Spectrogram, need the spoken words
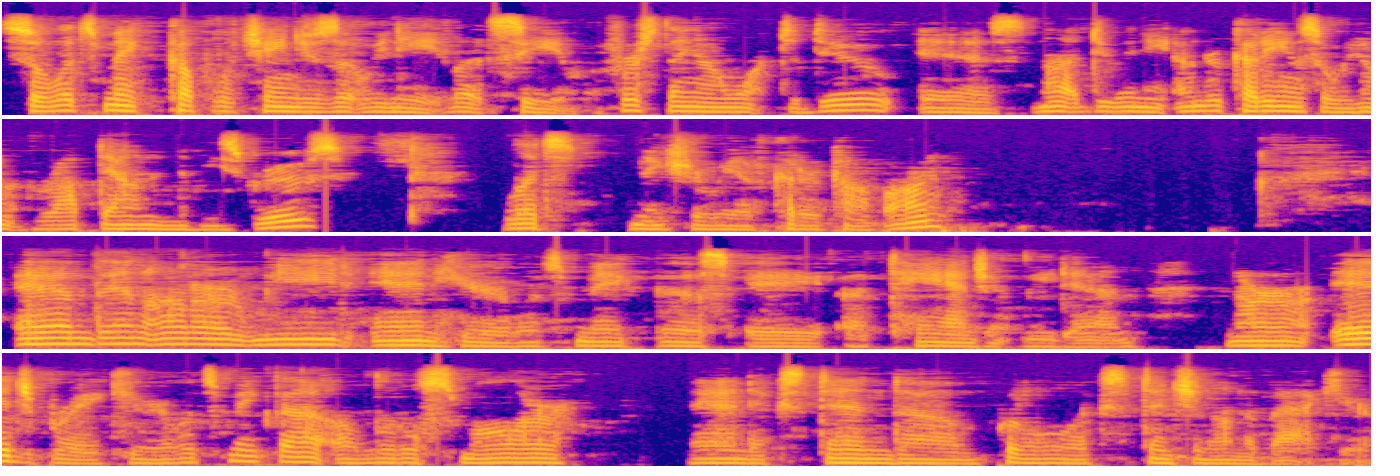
So let's make a couple of changes that we need. Let's see. First thing I want to do is not do any undercutting so we don't drop down into these grooves. Let's make sure we have cutter comp on. And then on our lead in here, let's make this a, a tangent lead in. And our edge break here, let's make that a little smaller and extend, um, put a little extension on the back here.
